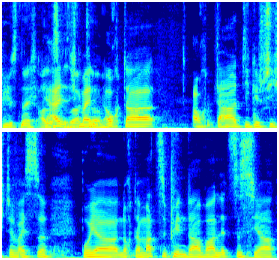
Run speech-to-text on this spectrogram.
müssten echt alles ja, gesagt ich meine, haben. auch da, auch da die Geschichte, weißt du, wo ja noch der Mazepin da war letztes Jahr,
